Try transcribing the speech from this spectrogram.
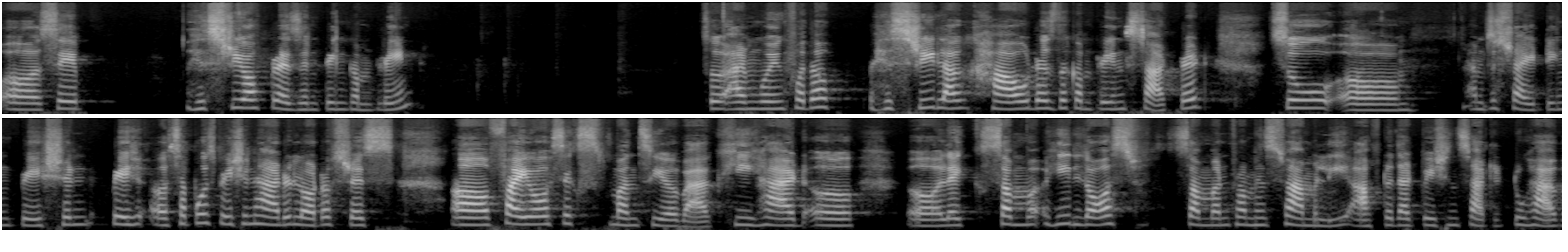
uh, say history of presenting complaint. So i'm going for the history like how does the complaint started? So um, i'm just writing patient uh, suppose patient had a lot of stress uh, five or six months year back. He had a, uh, like some he lost someone from his family. After that patient started to have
